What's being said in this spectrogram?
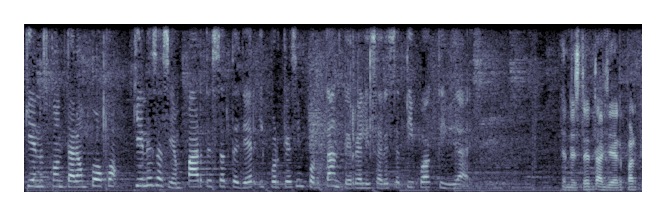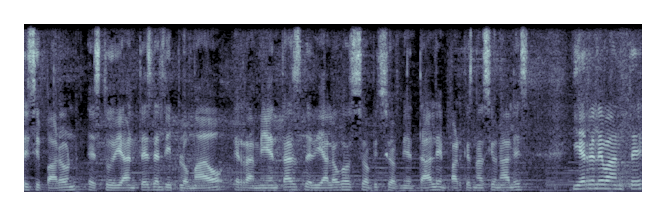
quien nos contará un poco quiénes hacían parte de este taller y por qué es importante realizar este tipo de actividades. En este taller participaron estudiantes del diplomado Herramientas de Diálogo Socioambiental en Parques Nacionales y es relevante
